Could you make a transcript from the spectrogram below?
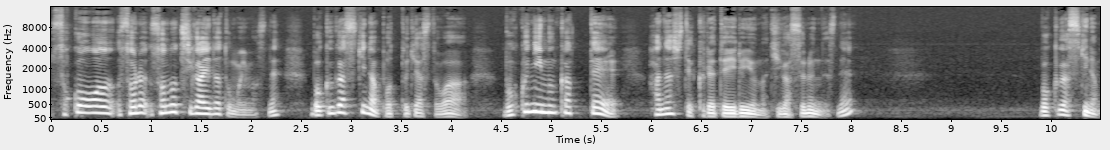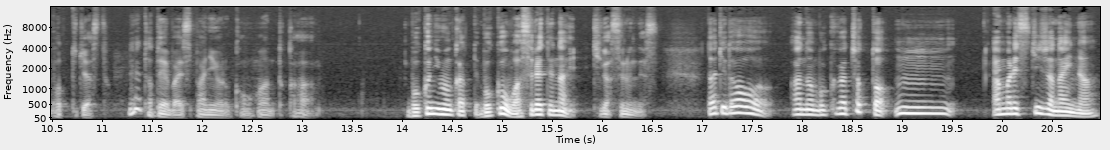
そこをそれその違いだと思いますね。僕が好きなポッドキャストは僕に向かって話してくれているような気がするんですね。僕が好きなポッドキャスト、ね、例えばエスパニオルコンファンとか。僕に向かって僕を忘れてない気がするんです。だけどあの僕がちょっとうんあんまり好きじゃないな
